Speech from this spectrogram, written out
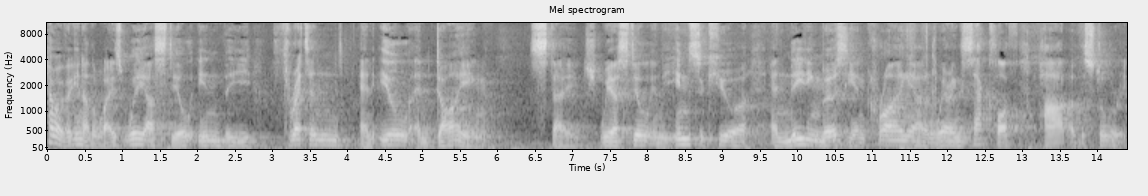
However, in other ways, we are still in the threatened and ill and dying stage. We are still in the insecure and needing mercy and crying out and wearing sackcloth part of the story.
